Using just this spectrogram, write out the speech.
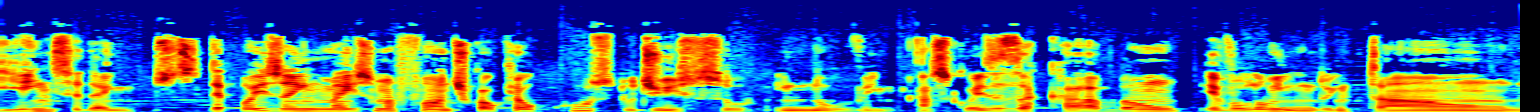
e incidentes. Depois vem mais uma fonte. Qual que é o custo disso em nuvem? As coisas acabam evoluindo evoluindo. Então,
